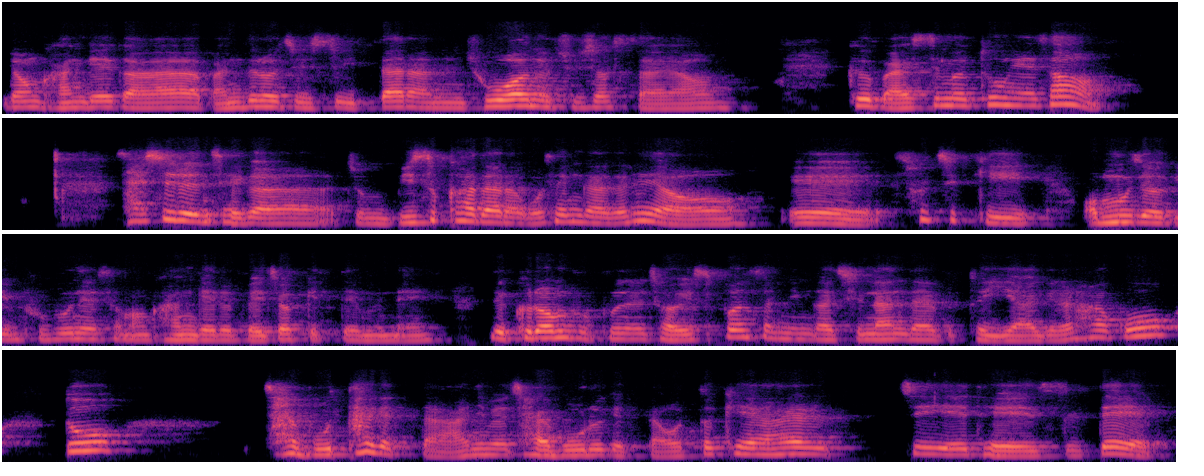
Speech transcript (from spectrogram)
이런 관계가 만들어질 수 있다라는 조언을 주셨어요. 그 말씀을 통해서 사실은 제가 좀 미숙하다라고 생각을 해요. 예, 솔직히 업무적인 부분에서만 관계를 맺었기 때문에. 근데 그런 부분을 저희 스폰서님과 지난달부터 이야기를 하고 또 잘 못하겠다 아니면 잘 모르겠다 어떻게 해야 할지에 대했을 때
